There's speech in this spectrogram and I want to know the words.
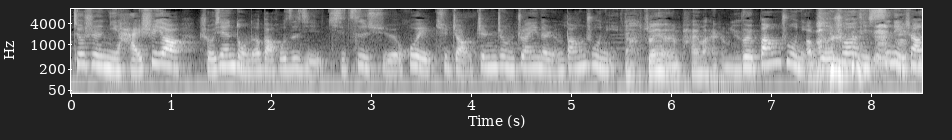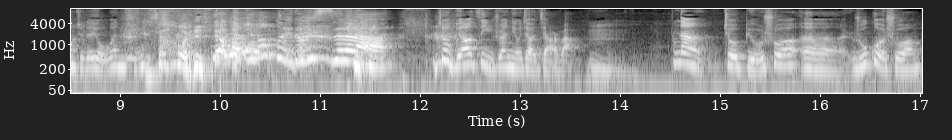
就是你还是要首先懂得保护自己，其次学会去找真正专业的人帮助你，啊，专业的人拍吗？还是什么意思？不是帮助你。啊比如说你心理上觉得有问题，吓我一跳。什么鬼东西啦，就不要自己钻牛角尖儿吧。嗯，那就比如说，呃，如果说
